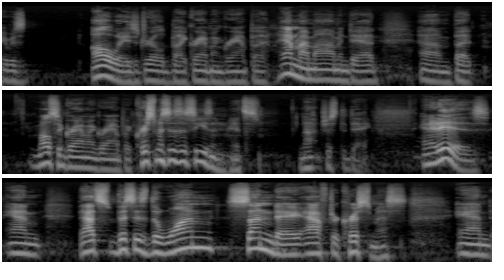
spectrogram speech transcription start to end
it was always drilled by grandma and grandpa and my mom and dad, um, but mostly grandma and grandpa. Christmas is a season. It's not just a day, and it is. And that's this is the one Sunday after Christmas, and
